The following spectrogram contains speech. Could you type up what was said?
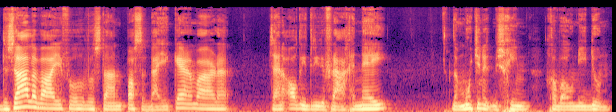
de zalen waar je voor wil staan? Past het bij je kernwaarden? Zijn al die drie de vragen nee? Dan moet je het misschien gewoon niet doen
